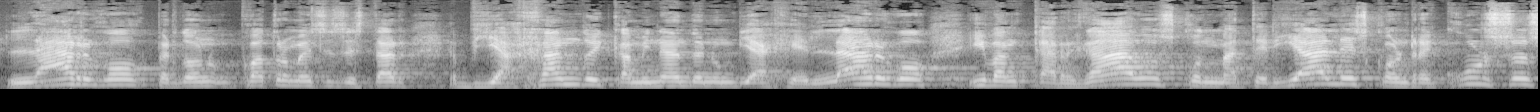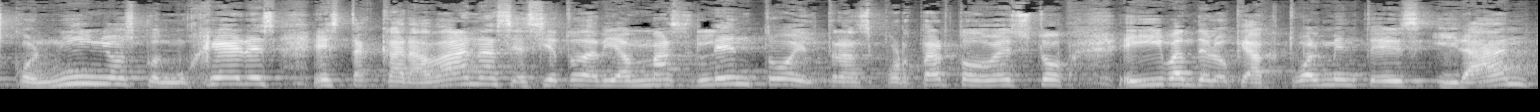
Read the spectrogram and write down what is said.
largo, perdón, cuatro meses de estar viajando y caminando en un viaje largo. Iban cargados con materiales, con recursos, con niños, con mujeres. Esta caravana se hacía todavía más lento el transportar todo esto e iban de lo que actualmente es Irán,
